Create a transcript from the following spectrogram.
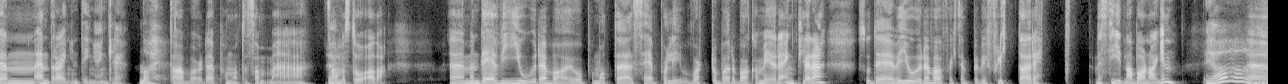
den endra ingenting, egentlig. Nei. Da var det på en måte samme, samme ståa, da. Eh, Men det vi gjorde, var jo på en måte se på livet vårt og bare hva kan vi gjøre enklere. Så det vi gjorde, var eksempel vi flytta rett ved siden av barnehagen. Ja. eh,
